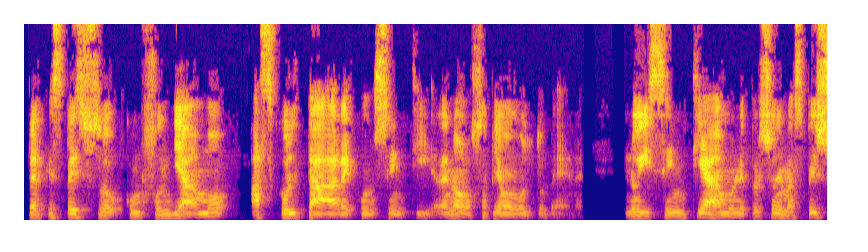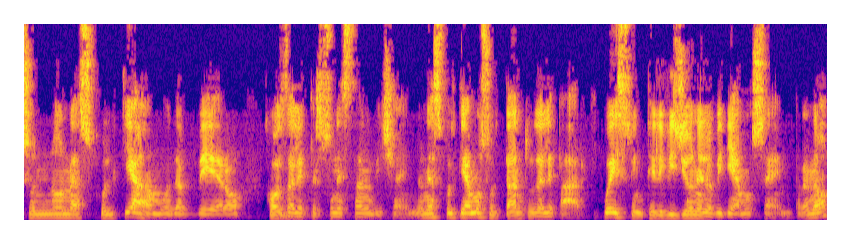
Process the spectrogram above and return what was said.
perché spesso confondiamo ascoltare con sentire, no? Lo sappiamo molto bene. Noi sentiamo le persone, ma spesso non ascoltiamo davvero cosa le persone stanno dicendo, ne ascoltiamo soltanto delle parti. Questo in televisione lo vediamo sempre, no?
